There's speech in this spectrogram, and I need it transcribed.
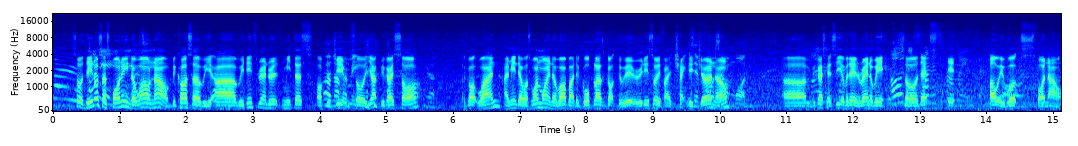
are. So Deinos are spawning in the wild now because uh, we are within 300 meters of Oh, the gym. So yep, you guys saw. Yeah. I got one. I mean, there was one more in the wild, but the Go Plus got to it already. So if I check the Is it journal, um, you guys can see over there it ran away. Oh, so that's one is from it. How it works for now.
